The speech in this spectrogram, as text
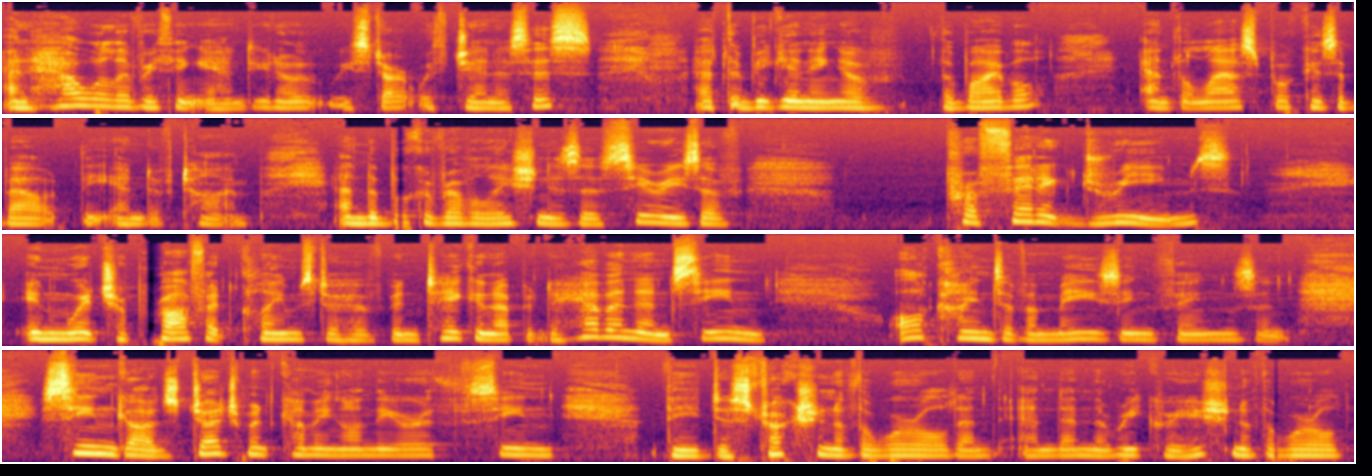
and how will everything end. You know, we start with Genesis at the beginning of the Bible. And the last book is about the end of time. And the book of Revelation is a series of prophetic dreams in which a prophet claims to have been taken up into heaven and seen all kinds of amazing things and seen God's judgment coming on the earth, seen the destruction of the world and, and then the recreation of the world,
